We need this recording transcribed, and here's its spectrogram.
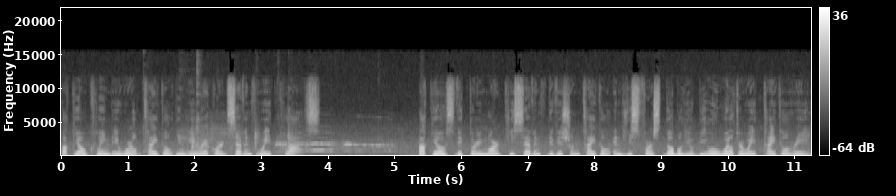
Pacquiao claimed a world title in a record 7th weight class. Pacquiao's victory marked his 7th division title and his first WBO welterweight title reign.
